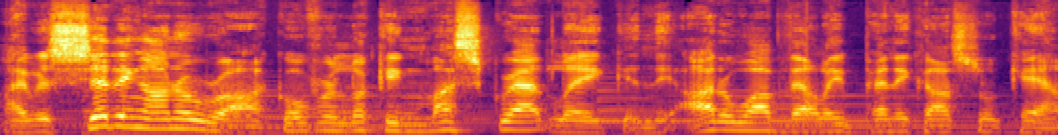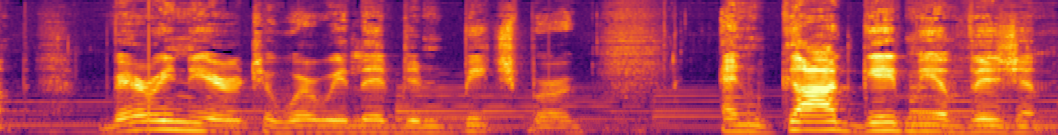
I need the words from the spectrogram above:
I was sitting on a rock overlooking Muskrat Lake in the Ottawa Valley Pentecostal camp, very near to where we lived in Beachburg, and God gave me a vision.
